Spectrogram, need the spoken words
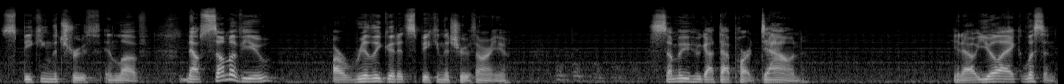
Speaking the truth in love. Now, some of you are really good at speaking the truth, aren't you? Some of you who got that part down. You know, you're like, listen,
